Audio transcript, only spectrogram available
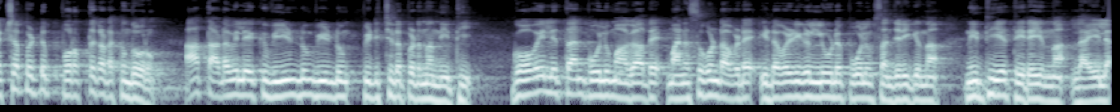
രക്ഷപ്പെട്ട് പുറത്ത് കടക്കുന്തോറും ആ തടവിലേക്ക് വീണ്ടും വീണ്ടും പിടിച്ചിടപ്പെടുന്ന നിധി ഗോവയിലെത്താൻ പോലും ആകാതെ മനസ്സുകൊണ്ട് അവിടെ ഇടവഴികളിലൂടെ പോലും സഞ്ചരിക്കുന്ന നിധിയെ തിരയുന്ന ലൈല.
